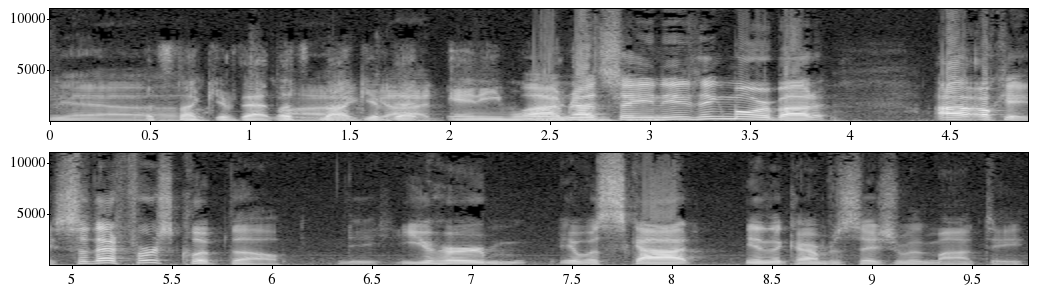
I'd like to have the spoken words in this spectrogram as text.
Yeah. Let's not give that. Let's not give that God. any more. Well, I'm not saying anything more about it. Uh, okay, so that first clip though, y- you heard it was Scott in the conversation with Monte,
